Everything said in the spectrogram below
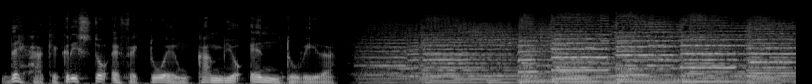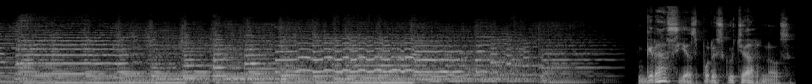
Deja que Cristo efectúe un cambio en tu vida. Gracias por escucharnos.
